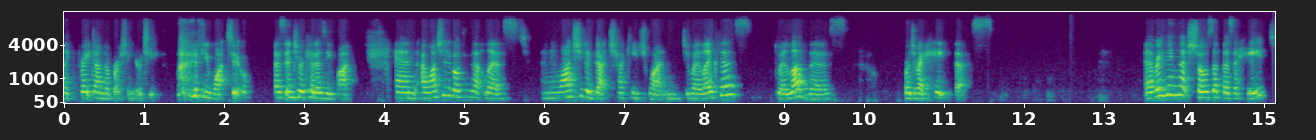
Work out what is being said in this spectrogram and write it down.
like right down to brushing your teeth if you want to, as intricate as you want. And I want you to go through that list and I want you to gut check each one. Do I like this? Do I love this? Or do I hate this? Everything that shows up as a hate,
